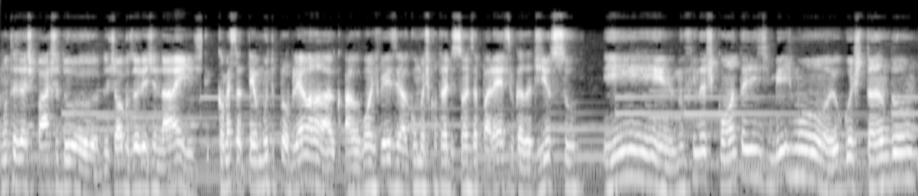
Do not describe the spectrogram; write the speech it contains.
muitas das partes do- dos jogos originais. Começa a ter muito problema, algumas vezes algumas contradições aparecem por causa disso. E no fim das contas, mesmo eu gostando,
